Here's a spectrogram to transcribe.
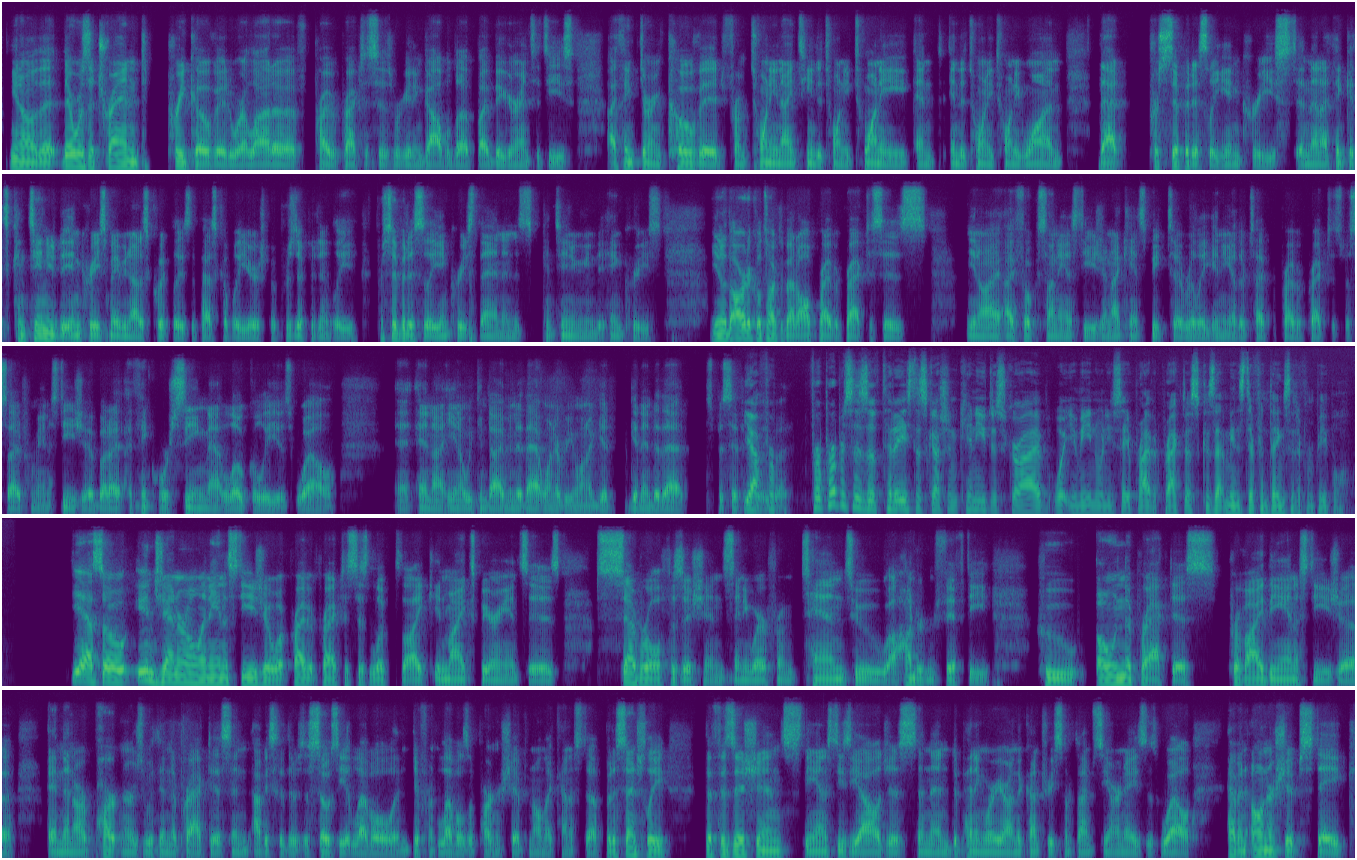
You know that there was a trend pre-COVID where a lot of private practices were getting gobbled up by bigger entities. I think during COVID from 2019 to 2020 and into 2021, that precipitously increased. And then i think it's continued to increase maybe not as quickly as the past couple of years but precipitously precipitously increased then and it's continuing to increase. You know the article talked about all private practices. You know I, I focus on anesthesia and i can't speak to really any other type of private practice aside from anesthesia but i, I think we're seeing that locally as well and, I, you know we can dive into that whenever you want to get get into that specifically yeah for, but. for purposes of today's discussion can you describe what you mean when you say private practice because that means different things to different people yeah. So, in general, in anesthesia, what private practice has looked like, in my experience, is several physicians, anywhere from 10 to 150, who own the practice, provide the anesthesia, and then are partners within the practice. And obviously, there's associate level and different levels of partnership and all that kind of stuff. But essentially, the physicians, the anesthesiologists, and then depending where you are in the country, sometimes CRNAs as well, have an ownership stake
